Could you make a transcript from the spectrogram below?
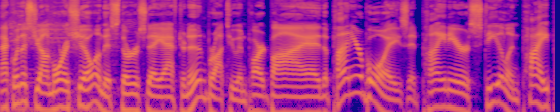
Back with us, John Morris Show on this Thursday afternoon, brought to you in part by the Pioneer Boys at Pioneer Steel and Pipe.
